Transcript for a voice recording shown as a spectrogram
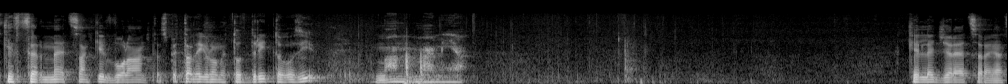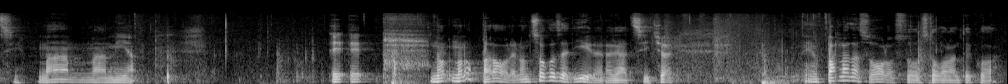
Che fermezza anche il volante, aspettate che lo metto dritto così, mamma mia. Che leggerezza ragazzi, mamma mia. E, e non, non, ho parole, non so cosa dire ragazzi, cioè, eh, parla da solo sto, sto volante qua.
